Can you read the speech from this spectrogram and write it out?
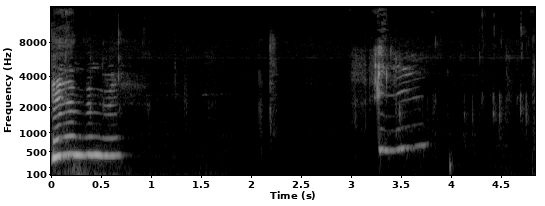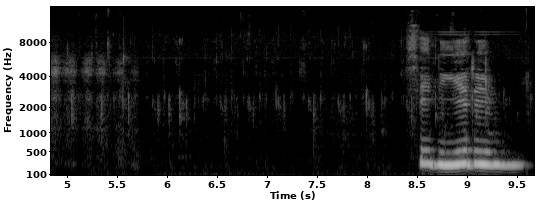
Beğendin mi? Seni yerim.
